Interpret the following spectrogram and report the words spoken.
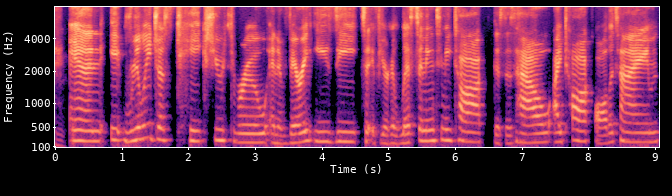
Mm-hmm. And it really just takes you through in a very easy to, if you're listening to me talk, this is how I talk all the time.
